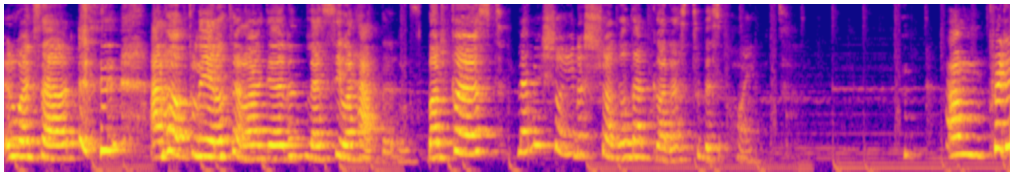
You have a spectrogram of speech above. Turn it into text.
it works out and hopefully it'll turn out good. Let's see what happens. But first, let me show you the struggle that got us to this point. I'm pretty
